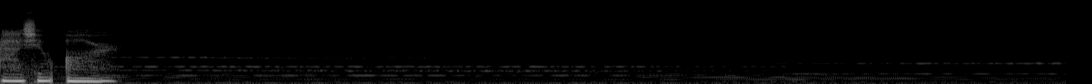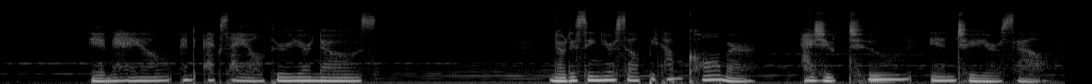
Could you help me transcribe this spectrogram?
as you are. Inhale and exhale through your nose, noticing yourself become calmer as you tune into yourself.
